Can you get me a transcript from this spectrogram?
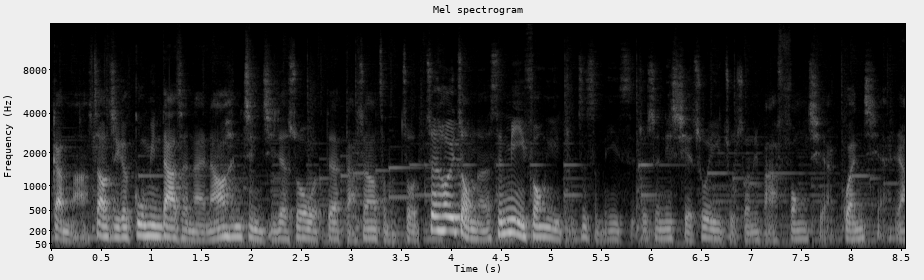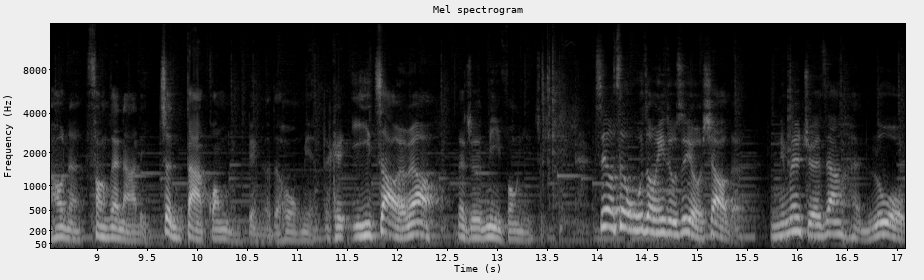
干嘛，召集一个顾命大臣来，然后很紧急的说我的打算要怎么做。最后一种呢是密封遗嘱，是什么意思？就是你写出遗嘱的时候，你把它封起来、关起来，然后呢放在哪里？正大光明匾额的后面，那可以遗照，有没有？那就是密封遗嘱。只有这五种遗嘱是有效的。你有没有觉得这样很落伍？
